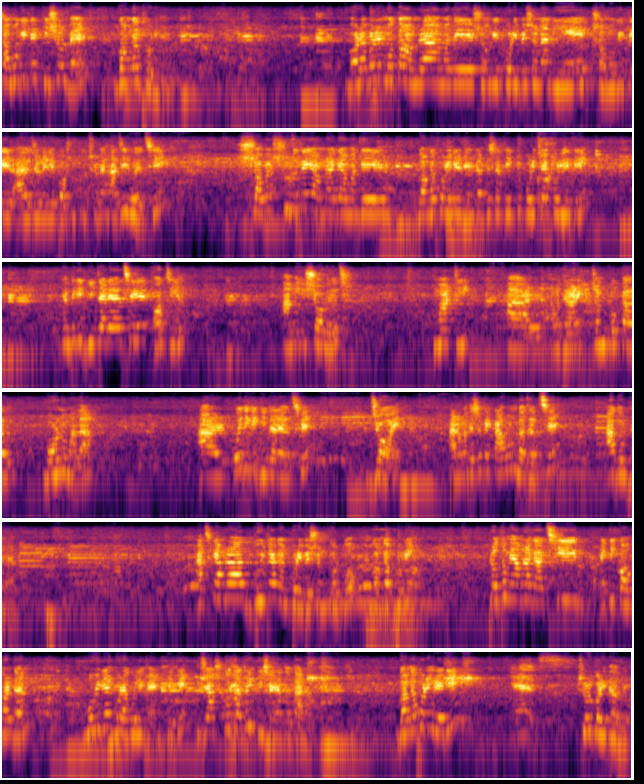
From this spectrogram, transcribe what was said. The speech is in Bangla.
সমগীতের কিশোর ব্যান্ড গঙ্গা ফড়িং বরাবরের মতো আমরা আমাদের সংগীত পরিবেশনা নিয়ে সমগীতের আয়োজনের এই বসন্ত উৎসবে হাজির হয়েছি। সবার শুরুতেই আমরা আগে আমাদের গঙ্গা ফড়িংয়ের মেম্বারদের সাথে একটু পরিচয় করিয়ে দিই। এখান থেকে গিটারে আছে অচিন, আমি সরোজ, মাটি, আর আমাদের আরেকজন বোকাল বর্ণমালা। আর ওইদিকে গিটারে আছে জয় আর আমাদের সাথে কাহন বাজাচ্ছে আদর ভাইয়া। আজকে আমরা দুইটা গান পরিবেশন করব গঙ্গাপুরি। প্রথমে আমরা গাচ্ছি একটি কভার গান মহিনের ঘোরাগুলি ব্যান্ড থেকে যাস কোথা তুই কিসের এত তারা? গঙ্গাপুরি রেডি শুরু করি তাহলে।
